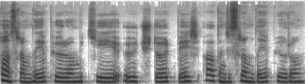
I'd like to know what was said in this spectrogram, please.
Son sıramı da yapıyorum. 2, 3, 4, 5, 6. sıramı da yapıyorum.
